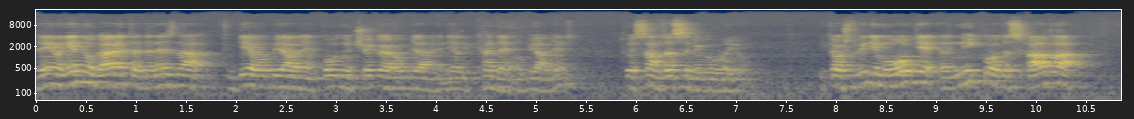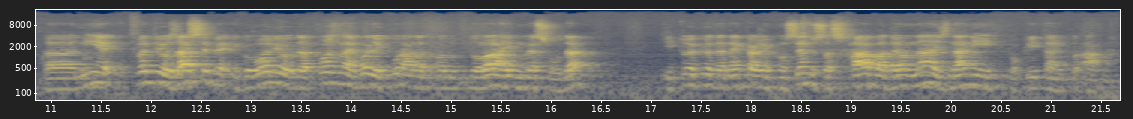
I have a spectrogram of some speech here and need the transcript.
da nema nijednog ajeta da ne zna gdje je objavljen, povodom čega je objavljen ili kada je objavljen, to je sam za sebe govorio. I kao što vidimo ovdje, e, niko od ashaba e, nije tvrdio za sebe i govorio da poznaje bolje Kur'an od Dolaha ibn Mesuda, i to je bio, da ne kažem, konsenzus ashaba da je on najznaniji po pitanju Kur'ana.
